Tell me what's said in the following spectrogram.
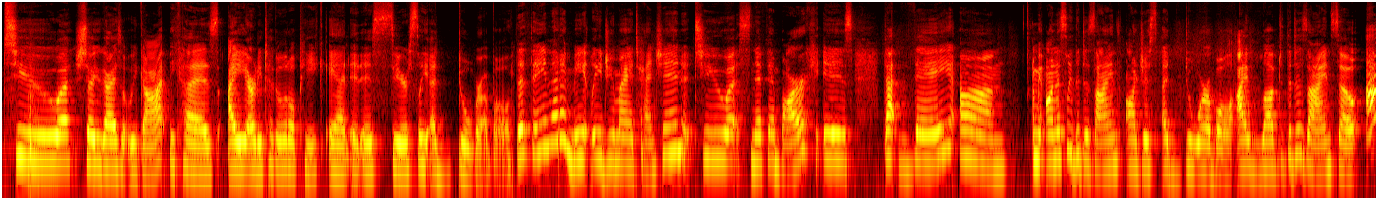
to show you guys what we got because I already took a little peek and it is seriously adorable. The thing that immediately drew my attention to Sniff and Bark is that they, um, I mean honestly the designs are just adorable. I loved the design so ah!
